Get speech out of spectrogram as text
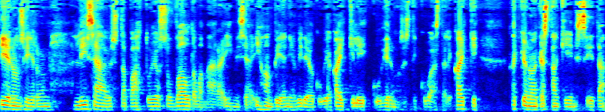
tiedonsiirron lisäys tapahtuu, jos on valtava määrä ihmisiä, ihan pieniä videokuvia, kaikki liikkuu hirmuisesti kuvasta, eli kaikki, kaikki on oikeastaan kiinni siitä,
